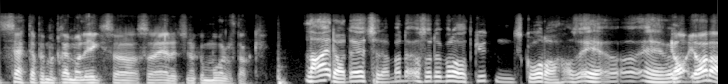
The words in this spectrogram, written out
sett opp mot Premier League, så, så, er det ikke noe målestokk. Nei da, det er ikke det. Men det, altså, det er bra at gutten skårer. Altså, jeg, jeg, ja, ja, da.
